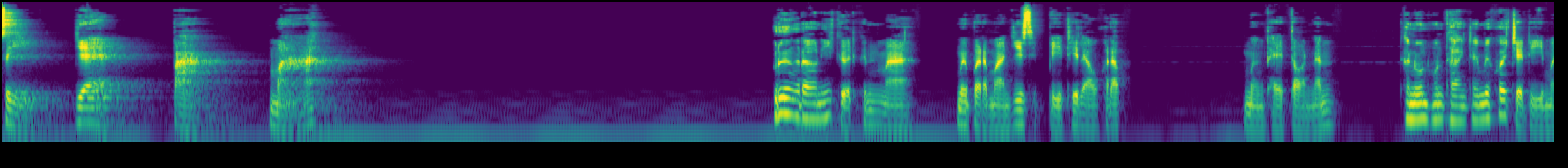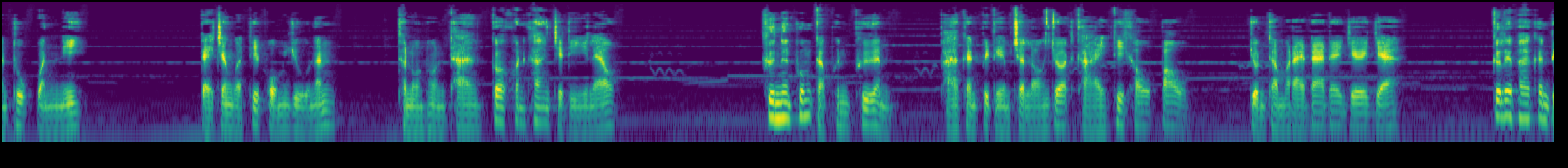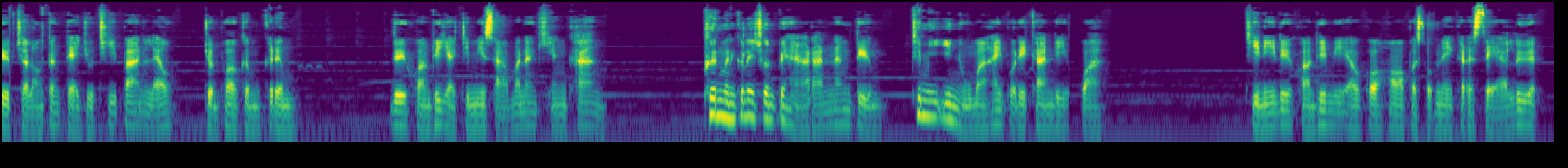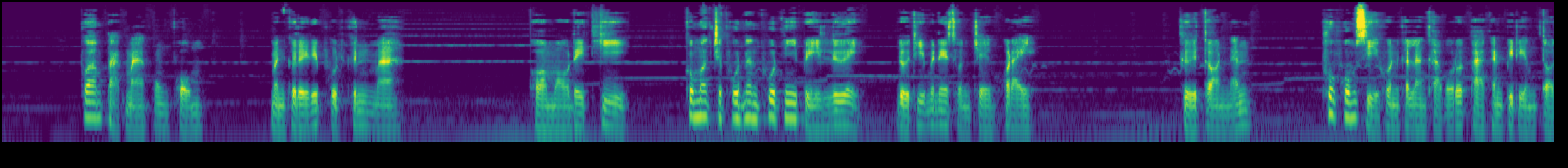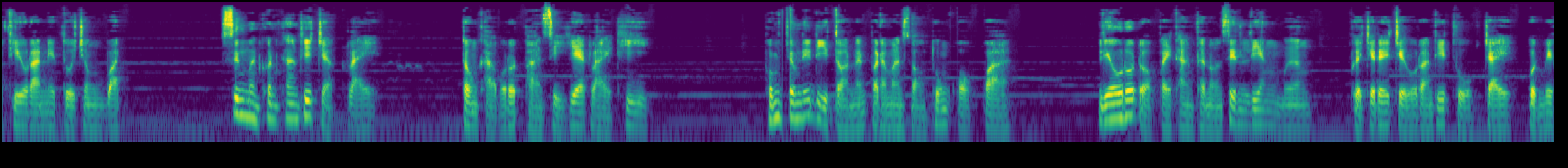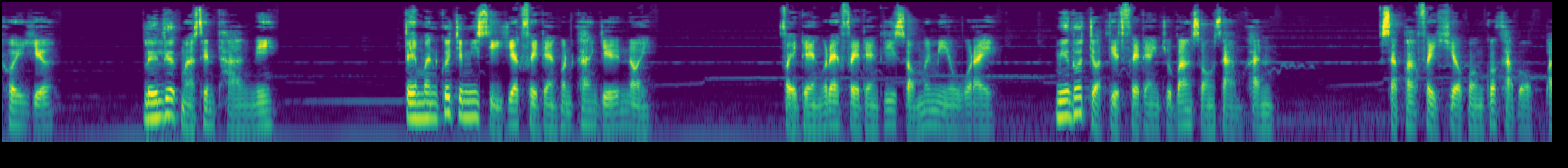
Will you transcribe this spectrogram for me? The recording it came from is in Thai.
4. แยก ปาก หมา เรื่องราวนี้เกิดขึ้นมา เมื่อประมาณ 20 ปีที่แล้วครับ เมืองไทยตอนนั้น ถนนหนทางยังไม่ค่อยจะดีเหมือนทุกวันนี้ แต่จังหวัดที่ผมอยู่นั้น ถนนหนทางก็ค่อนข้างจะดีแล้ว คืนนั้นผมกับเพื่อนๆพากันไปเตรียมฉลองยอดขายที่เข้าเป้า จนทำรายได้ได้เยอะแยะ ก็เลยพากันดื่มฉลองตั้งแต่อยู่ที่บ้านแล้ว จนพอกำกรึมด้วยความที่อยากจะมีสาวมานั่งเคียงข้าง เพื่อนมันก็เลยชวนไปหาร้านนั่งดื่ม ที่มีอีหนูมาให้บริการดีกว่า ทีนี้ด้วยความที่มีแอลกอฮอล์ผสมในกระแสเลือด ความปากหมาของผม มันก็เลยได้ผุดขึ้นมา พอเมาได้ที่ ก็มักจะพูดนั่นพูดนี่ไปเรื่อย โดยที่ไม่ได้สนใจใคร คือตอนนั้น พวกผมสี่คนกำลังขับรถพากันไปดื่มต่อที่ร้านในตัวจังหวัด ซึ่งมันค่อนข้างที่จะไกล ต้องขับรถผ่านสี่แยกหลายที่ ผมจำได้ดีตอนนั้นประมาณสองทุ่มกว่าเลี้ยวรถออกไปทางถนนเส้นเลี่ยงเมือง เพื่อจะได้เจอร้านที่ถูกใจคนไม่ค่อยเยอะ เลยเลือกมาเส้นทางนี้ แต่มันก็จะมีสีแยกไฟแดงค่อนข้างเยอะหน่อย ไฟแดงแรกไฟแดงที่สองไม่มีอะไร มีรถจอดติดไฟแดงอยู่บ้างสองสามคัน สักพักไฟเขียวผมก็ขับออกไป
